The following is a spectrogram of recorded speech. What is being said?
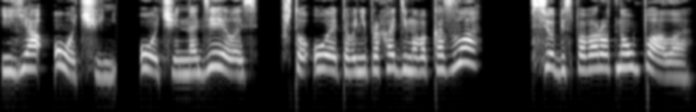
И я очень, очень надеялась, что у этого непроходимого козла все бесповоротно упало.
